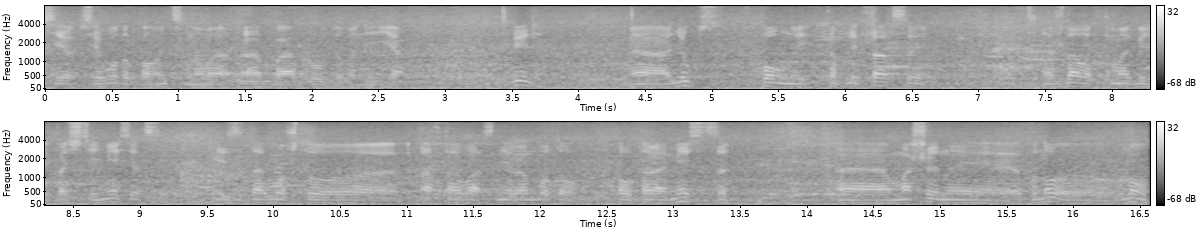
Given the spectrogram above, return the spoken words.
все, всего дополнительного оборудования. Автомобиль э, люкс в полной комплектации. Ждал автомобиль почти месяц. Из-за того, что э, АвтоВАЗ не работал полтора месяца, э, машины в, ну,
